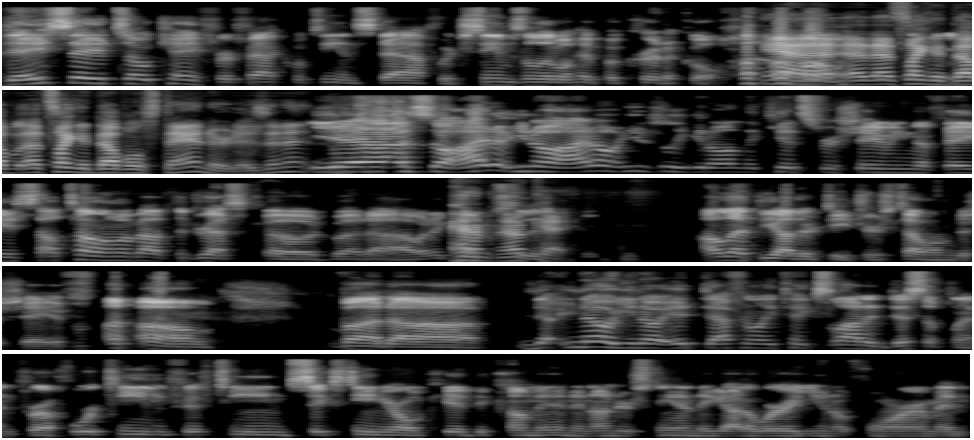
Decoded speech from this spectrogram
they say it's okay for faculty and staff, which seems a little hypocritical. yeah, that's like a double. That's like a double standard, isn't it? Yeah. So I don't, you know, I don't usually get on the kids for shaving the face. I'll tell them about the dress code, but uh, when it comes to okay, the, I'll let the other teachers tell them to shave. um, but uh you know you know it definitely takes a lot of discipline for a 14 15 16 year old kid to come in and understand they got to wear a uniform and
